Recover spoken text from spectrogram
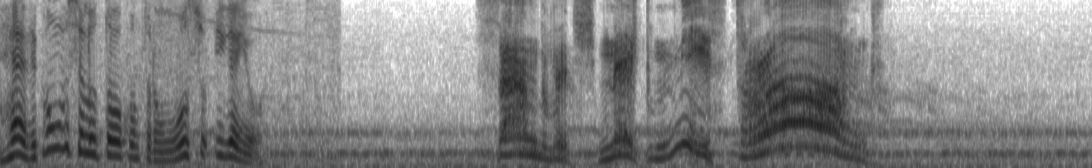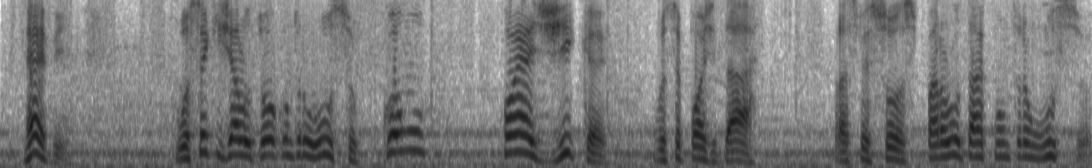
Heavy, como você lutou contra um urso e ganhou? Sandwich make me strong! Heavy, você que já lutou contra o urso, como qual é a dica que você pode dar para as pessoas para lutar contra um urso?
